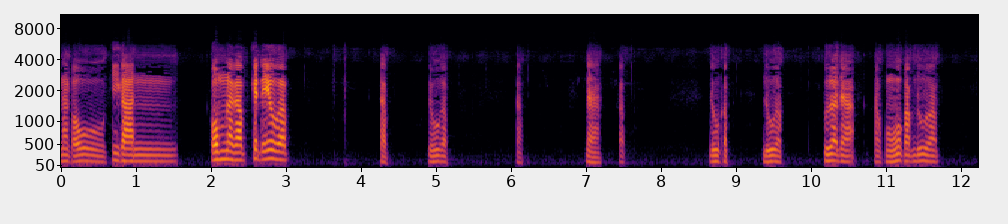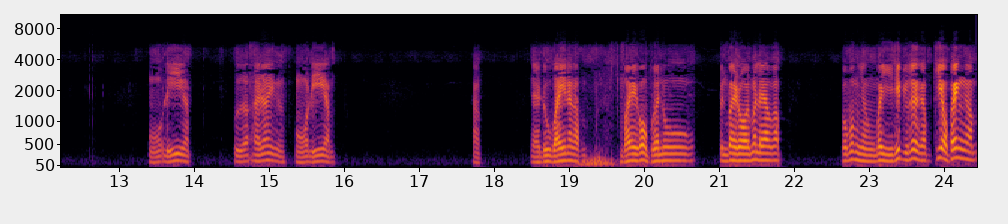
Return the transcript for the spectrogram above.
หน้าเขาที่การกลมนะครับเก็ดเอวครับ ครับดูครับ ครับนะครับ ดูครับ ดูครับเพื่อนะครับโหครับดูครับโหดีครับเพื่ออะไรโหดีครับ เดี๋ยวดูใบนะครับใบของเพื่อนนูเป็นใบโรยมาแล้วครับก็ผมยังใบทิพย์อยู่เลยครับเขี้ยวเพ่งครับ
